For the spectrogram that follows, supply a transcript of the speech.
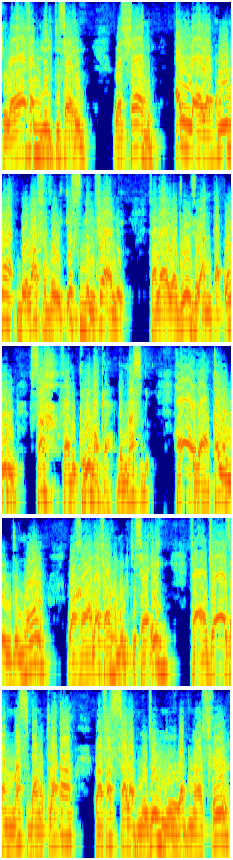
خلافا للكسائي والثاني ألا يكون بلفظ اسم الفعل فلا يجوز أن تقول صح فنكرمك بالنصب. هذا قول الجمهور وخالفهم الكسائي فأجاز النصب مطلقا وفصل ابن جني وابن عصفور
